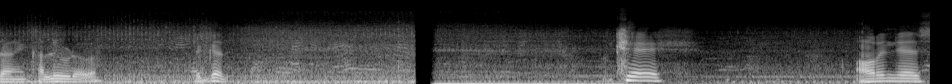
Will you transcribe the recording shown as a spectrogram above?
దాని కళ్ళు చూడవు? పిగ్ అది ఓకే. ఆరెంజెస్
